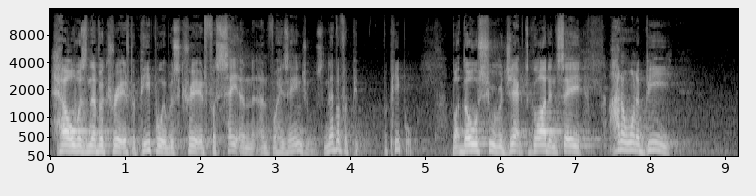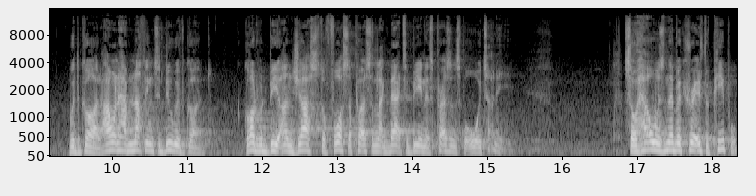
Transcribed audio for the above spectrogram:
Hell was never created for people, it was created for Satan and for his angels, never for, pe- for people. But those who reject God and say, I don't want to be with God, I want to have nothing to do with God, God would be unjust to force a person like that to be in his presence for all eternity. So hell was never created for people,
